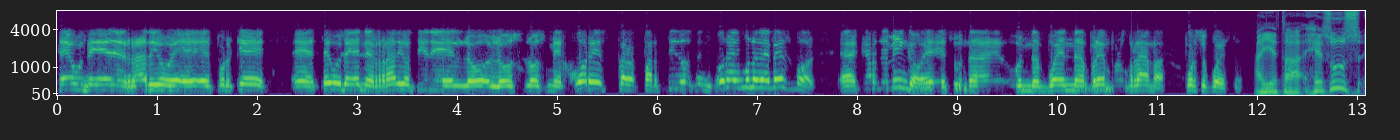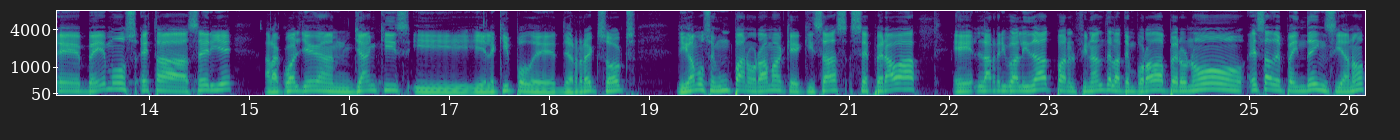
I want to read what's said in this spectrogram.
TUDN Radio, eh, eh, porque eh, TUDN Radio tiene los, los mejores partidos en todo el mundo de béisbol. Eh, cada domingo eh, es una, un buen, programa, por supuesto. Ahí está. Jesús, eh, vemos esta serie a la cual llegan Yankees y, el equipo de, de, Red Sox, digamos en un panorama que quizás se esperaba la rivalidad para el final de la temporada, pero no esa dependencia, ¿no?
